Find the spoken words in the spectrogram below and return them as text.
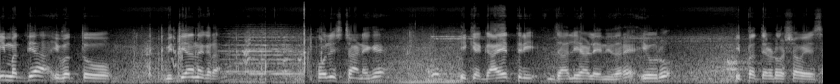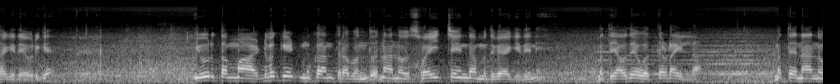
ಈ ಮಧ್ಯ ಇವತ್ತು ವಿದ್ಯಾನಗರ ಪೊಲೀಸ್ ಠಾಣೆಗೆ ಈಕೆ ಗಾಯತ್ರಿ ಜಾಲಿಹಾಳ್ ಏನಿದ್ದಾರೆ, ಇವರು ಇಪ್ಪತ್ತೆರಡು ವರ್ಷ ವಯಸ್ಸಾಗಿದೆ ಅವರಿಗೆ. ಇವರು ತಮ್ಮ ಅಡ್ವೊಕೇಟ್ ಮುಖಾಂತರ ಬಂದು ನಾನು ಸ್ವಇಚ್ಛೆಯಿಂದ ಮದುವೆ ಆಗಿದ್ದೀನಿ ಮತ್ತು ಯಾವುದೇ ಒತ್ತಡ ಇಲ್ಲ. ಮತ್ತು ನಾನು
